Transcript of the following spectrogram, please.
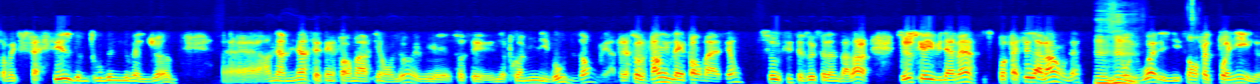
ça va être facile de me trouver une nouvelle job euh, en amenant cette information-là. Ça, c'est le premier niveau, disons. Mais après ça, vendre l'information, ça aussi, c'est sûr que ça donne valeur. C'est juste qu'évidemment, c'est pas facile à vendre. Hein. Mm-hmm. On le voit, ils sont faits poigner. Là.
